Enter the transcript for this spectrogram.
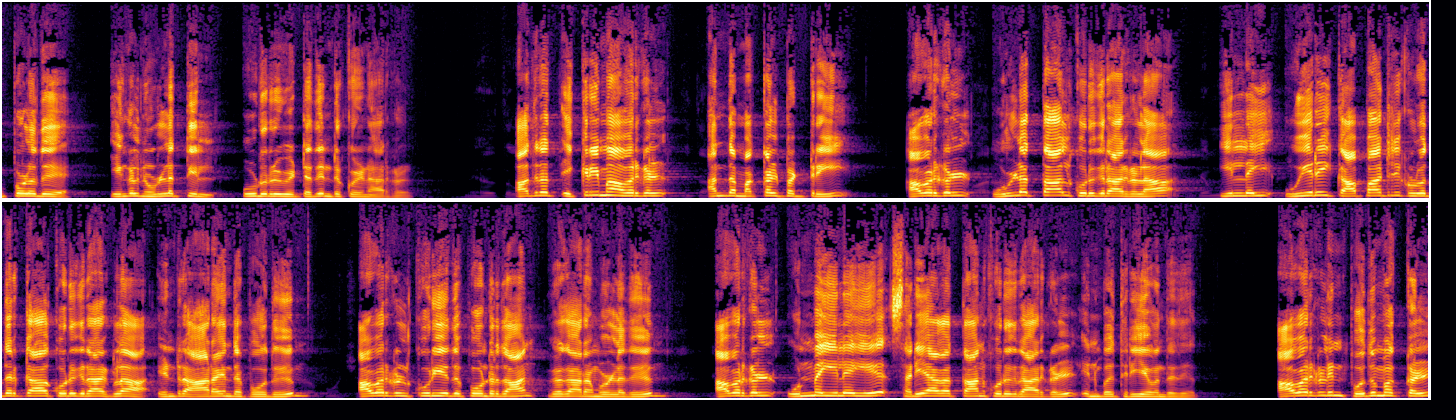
இப்பொழுது எங்களின் உள்ளத்தில் ஊடுருவிட்டது என்று கூறினார்கள். அதரத் இக்ரிமா அவர்கள் அந்த மக்கள் பற்றி அவர்கள் உள்ளத்தால் கூறுகிறார்களா? இல்லை உயிரை காப்பாற்றிக் கொள்வதற்காக கூறுகிறார்களா என்று ஆராய்ந்தபோது அவர்கள் கூறியது போன்றுதான் விவகாரம் உள்ளது. அவர்கள் உண்மையிலேயே சரியாகத்தான் கூறுகிறார்கள் என்பது தெரிய வந்தது அவர்களின் பொதுமக்கள்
